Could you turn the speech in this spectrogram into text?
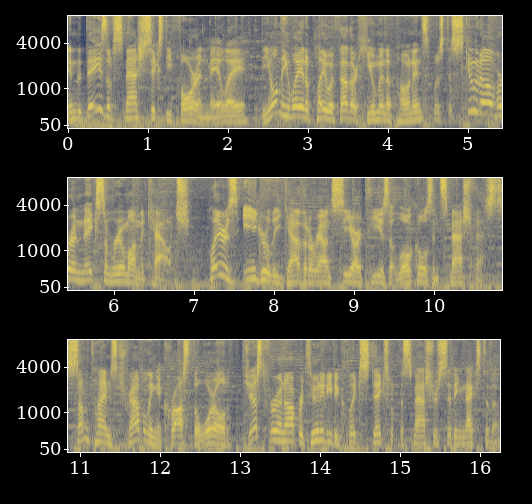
In the days of Smash 64 and Melee, the only way to play with other human opponents was to scoot over and make some room on the couch. Players eagerly gathered around CRTs at locals and Smashfests, sometimes traveling across the world just for an opportunity to click sticks with the Smasher sitting next to them.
